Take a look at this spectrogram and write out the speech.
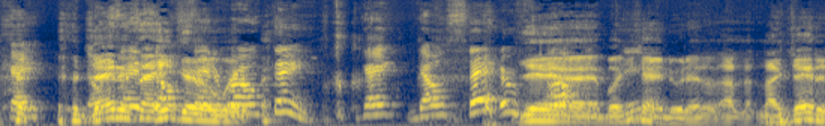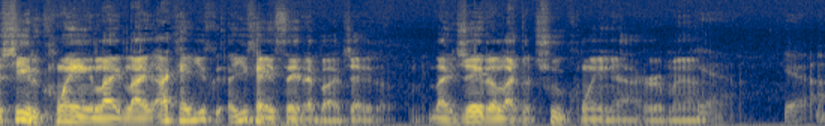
okay. Don't Jaden say, said he don't say the with it. wrong thing. Okay, don't say the wrong but you can't do that. Like Jada, she the queen. Like like I can't you you can't say that about Jada. Like Jada, like a true queen out here, man. Yeah, yeah.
